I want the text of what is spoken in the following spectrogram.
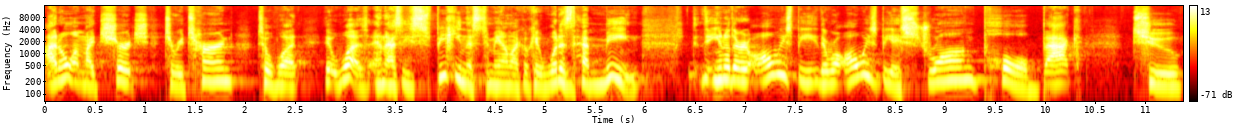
I don't want my church to return to what it was. And as he's speaking this to me, I'm like, okay, what does that mean? You know, there will always be, there will always be a strong pull back to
